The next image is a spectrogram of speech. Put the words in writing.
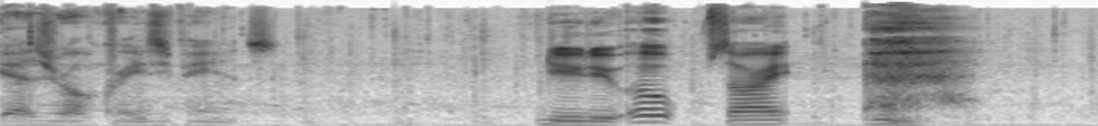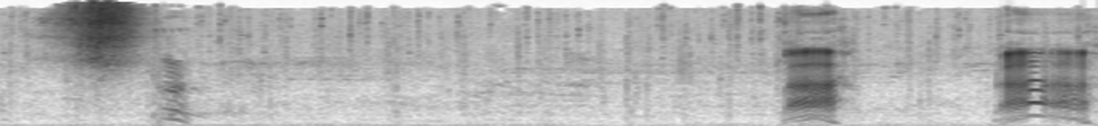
You guys are all crazy pants. Doo doo. Oh, sorry. ah, ah.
